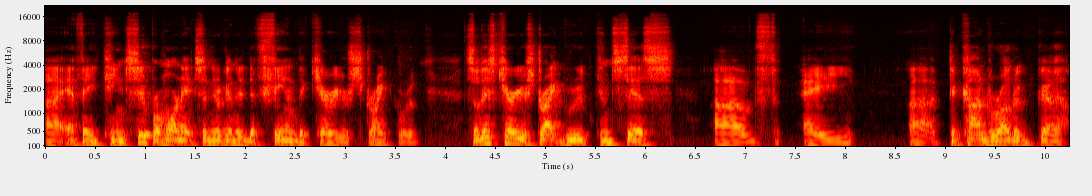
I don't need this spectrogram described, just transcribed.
uh, F 18 Super Hornets, and they're going to defend the Carrier Strike Group. So, this Carrier Strike Group consists of a uh, Ticonderoga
